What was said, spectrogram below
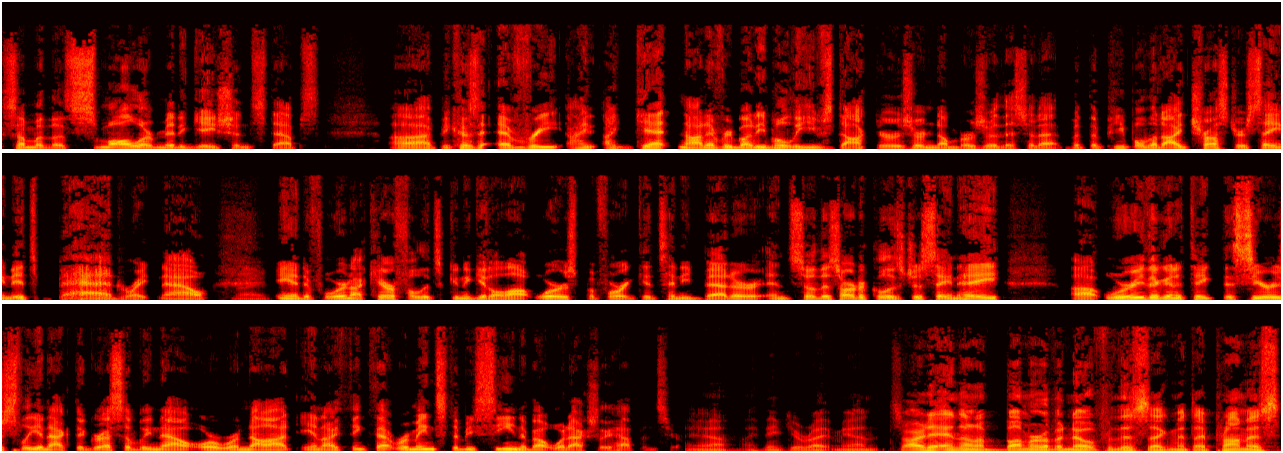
some of the smaller mitigation steps. Uh, because every I, I get not everybody believes doctors or numbers or this or that, but the people that I trust are saying it's bad right now, right. and if we're not careful, it's going to get a lot worse before it gets any better. And so this article is just saying, hey, uh, we're either going to take this seriously and act aggressively now or we're not. And I think that remains to be seen about what actually happens here. Yeah, I think you're right, man. Sorry to end on a bummer of a note for this segment. I promise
